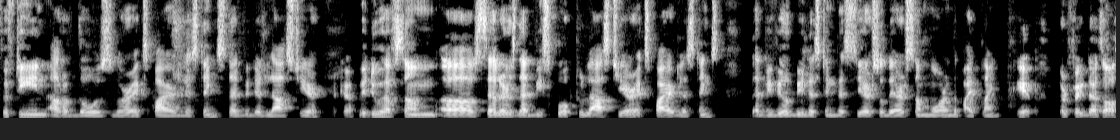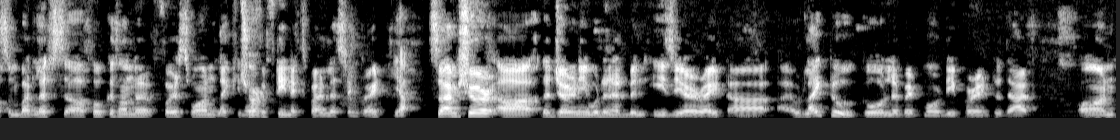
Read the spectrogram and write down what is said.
15 out of those were expired listings that we did last year. Okay. We do have some uh, sellers that we spoke to last year, expired listings that we will be listing this year. So there are some more in the pipeline. Perfect. That's awesome. But let's uh, focus on the first one, like you know, Sure. 15 expired listings, right? Yeah. So I'm sure uh, the journey wouldn't have been easier, right? Uh, I would like to go a little bit more deeper into that on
